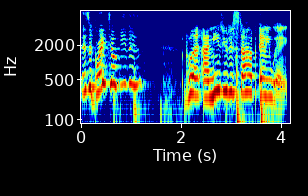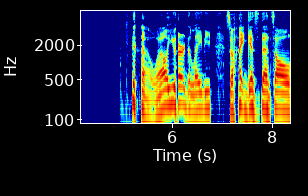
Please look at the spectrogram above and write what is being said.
It's a great joke, even. But I need you to stop anyway. well, you heard the lady, so I guess that's all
